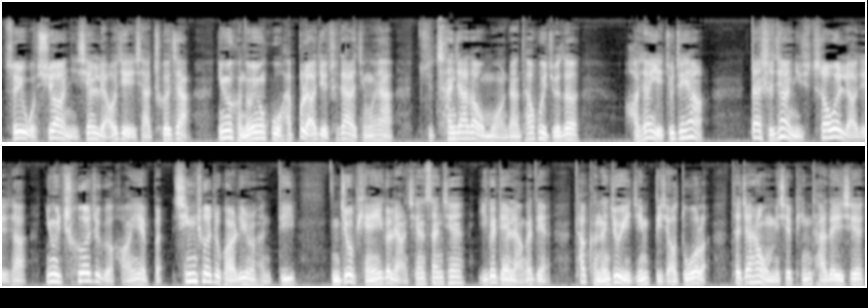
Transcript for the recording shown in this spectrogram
所以我需要你先了解一下车价，因为很多用户还不了解车价的情况下去参加到我们网站，他会觉得好像也就这样，但实际上你稍微了解一下，因为车这个行业本新车这块利润很低，你就便宜个两千、三千一个点、两个点，它可能就已经比较多了，再加上我们一些平台的一些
